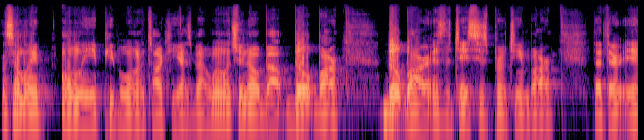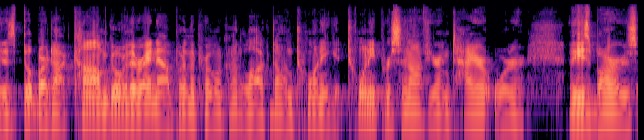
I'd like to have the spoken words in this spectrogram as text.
That's only only people want to talk to you guys about. We want to let you know about Built Bar. Built Bar is the tastiest protein bar that there is. BuiltBar.com. Go over there right now. Put in the promo code Locked On 20 Get 20% off your entire order. These bars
